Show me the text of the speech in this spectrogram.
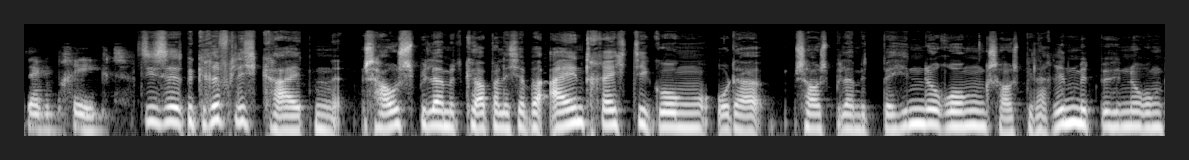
sehr geprägt. Diese Begrifflichkeiten, Schauspieler mit körperlicher Beeinträchtigung oder Schauspieler mit Behinderung, Schauspielerin mit Behinderung.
